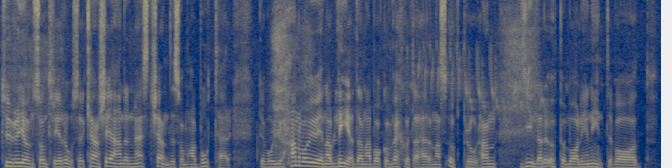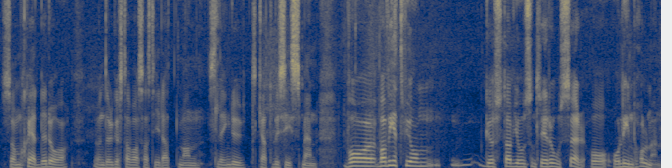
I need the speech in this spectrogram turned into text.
Ture Jönsson Tre Rosor, kanske är han den mest kände som har bott här. Det var ju, han var ju en av ledarna bakom Västgötaherrarnas uppror. Han gillade uppenbarligen inte vad som skedde då under Gustav Vasas tid att man slängde ut katolicismen. Vad, vad vet vi om Gustav Jonsson Tre Rosor och, och Lindholmen?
